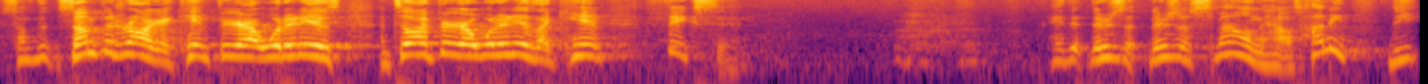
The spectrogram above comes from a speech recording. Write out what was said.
something, something's wrong. I can't figure out what it is. Until I figure out what it is, I can't fix it. Hey, there's a, there's a smell in the house. Honey, do you,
